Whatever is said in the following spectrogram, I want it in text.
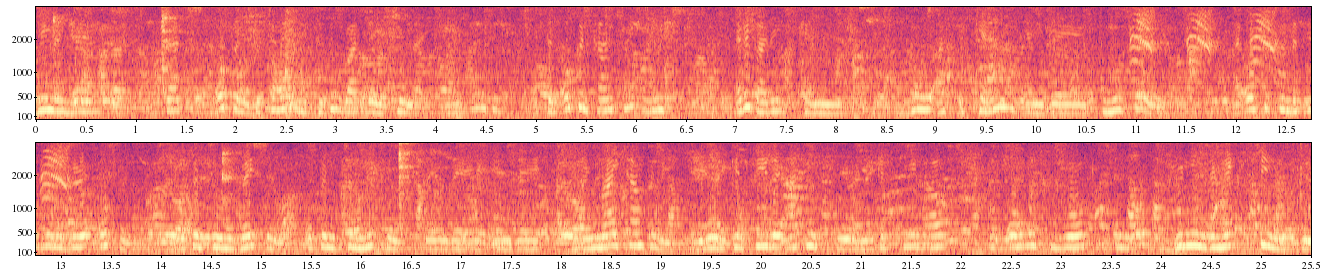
women have such open opportunity to do what they feel like. And I think it's, it's an open country in which everybody can do as they can and uh, to move forward. I also feel that Israel is very open, open to innovation, open to new things. And, uh, and uh, in my company, I can see the atmosphere and I can see how we always work to bring in the next thing, the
